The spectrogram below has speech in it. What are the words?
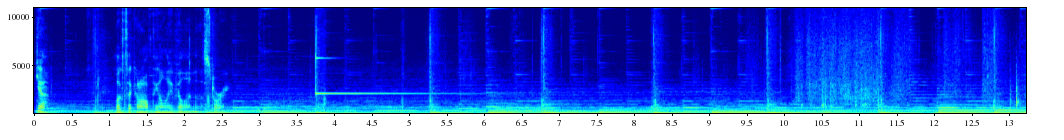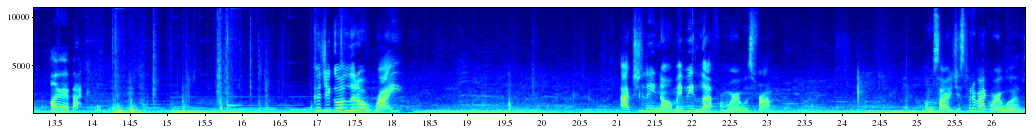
Yeah. Looks like I'm not the only villain in the story. I'll be right back. Could you go a little right? Actually, no. Maybe left from where it was from. I'm sorry. Just put it back where it was.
